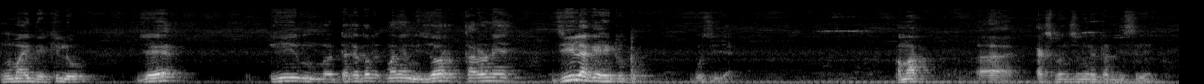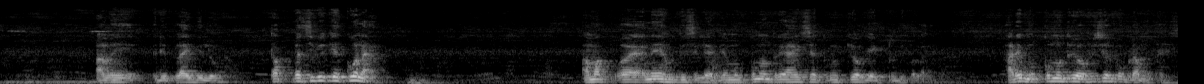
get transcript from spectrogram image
সোমাই দেখিলোঁ যে সি তেখেতৰ মানে নিজৰ কাৰণে যি লাগে সেইটোত গুচি যায়। আমাক এক্সপেনশ্যন লেটাৰ দিছিলে। আমি ৰিপ্লাই দিলোঁ। তাত স্পেচিফিক একো নাই। আমাক এনেই সুধিছিলে যে মুখ্যমন্ত্ৰী আহিছে, তুমি কিয় গেটটো দিব লাগে? আৰে, মুখ্যমন্ত্ৰী অফিচিয়েল প্ৰগ্ৰামত আহিছে।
